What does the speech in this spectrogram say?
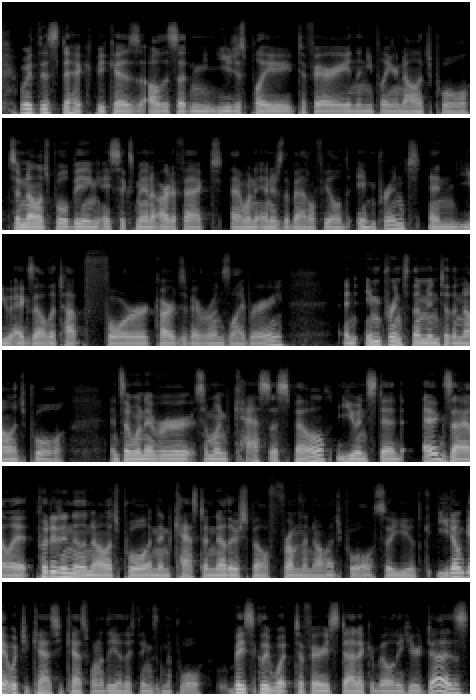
with this deck because all of a sudden you just play Teferi and then you play your knowledge pool. So knowledge pool being a six mana artifact uh, when it enters the battlefield, imprint, and you exile the top four cards of everyone's library. and imprint them into the knowledge pool. And so whenever someone casts a spell, you instead exile it, put it into the knowledge pool, and then cast another spell from the knowledge pool. So you you don't get what you cast, you cast one of the other things in the pool. Basically what Teferi's static ability here does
